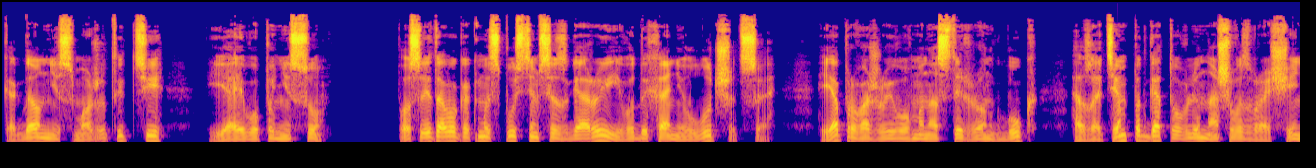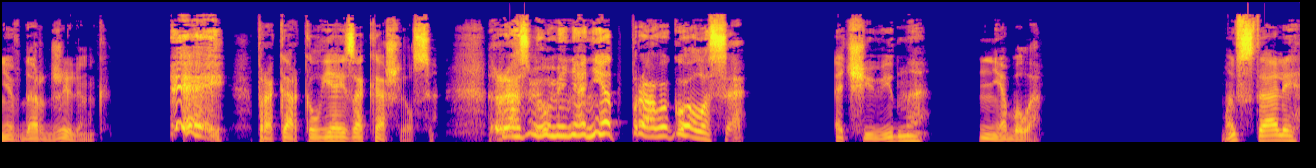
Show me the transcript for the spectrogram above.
Когда он не сможет идти, я его понесу. После того, как мы спустимся с горы его дыхание улучшится, я провожу его в монастырь Ронгбук, а затем подготовлю наше возвращение в Дарджилинг. «Эй!» — прокаркал я и закашлялся. «Разве у меня нет права голоса?» Очевидно, не было. Мы встали.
